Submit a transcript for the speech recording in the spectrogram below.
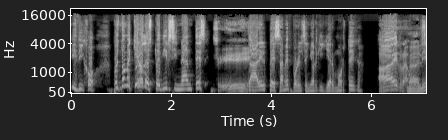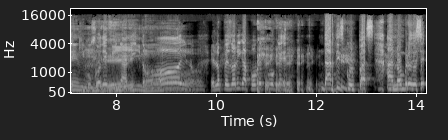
Y dijo: Pues no me quiero despedir sin antes Sí. dar el pésame por el señor Guillermo Ortega. Ay, Raúl, se equivocó de Sí, finadito. no. Ay, no. El López Dóriga, pobre, tuvo que dar disculpas a nombre de ese.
